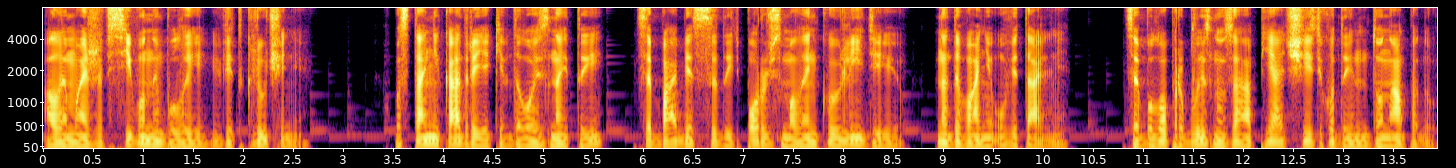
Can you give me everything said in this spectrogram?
але майже всі вони були відключені. Останні кадри, які вдалося знайти, це Бабі сидить поруч з маленькою Лідією на дивані у вітальні. Це було приблизно за 5-6 годин до нападу.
